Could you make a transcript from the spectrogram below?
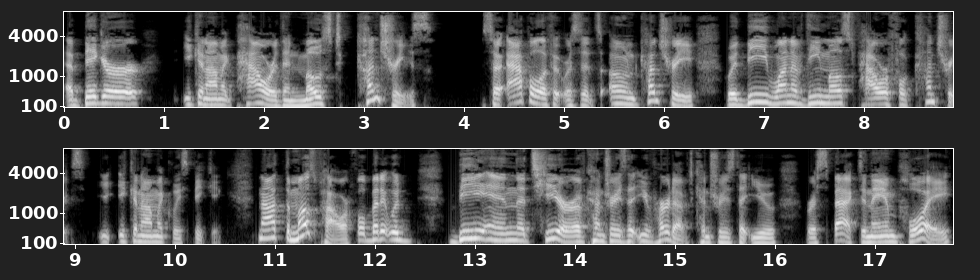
a bigger economic power than most countries, so Apple, if it was its own country, would be one of the most powerful countries, e- economically speaking. Not the most powerful, but it would be in the tier of countries that you've heard of, countries that you respect, and they employ,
